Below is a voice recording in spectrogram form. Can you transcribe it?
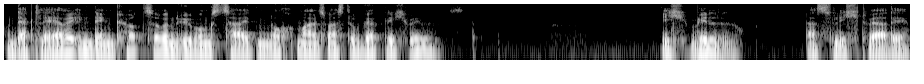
Und erkläre in den kürzeren Übungszeiten nochmals, was du wirklich willst. Ich will, dass Licht werde.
